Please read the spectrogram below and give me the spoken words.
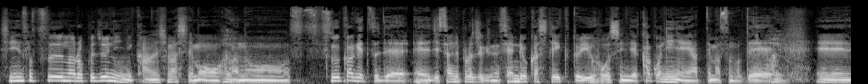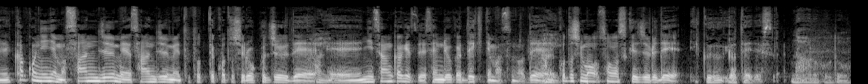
新卒の60人に関しましても、はい、あの、数ヶ月で、えー、実際にプロジェクトに戦力化していくという方針で、過去2年やってますので、はい、えー、過去2年も30名、30名と取って今年60で、はい、えー、2、3ヶ月で戦力化できてますので、はい、今年もそのスケジュールで行く予定です。なるほど。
